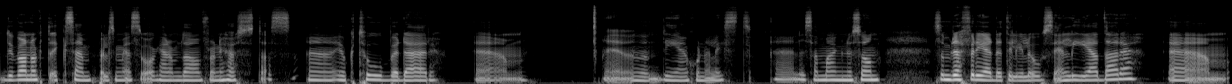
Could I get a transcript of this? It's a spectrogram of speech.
det var något exempel som jag såg häromdagen från i höstas, eh, i oktober, där ehm, eh, det är en journalist, eh, Lisa Magnusson, som refererade till ILOs en ledare. Ehm,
